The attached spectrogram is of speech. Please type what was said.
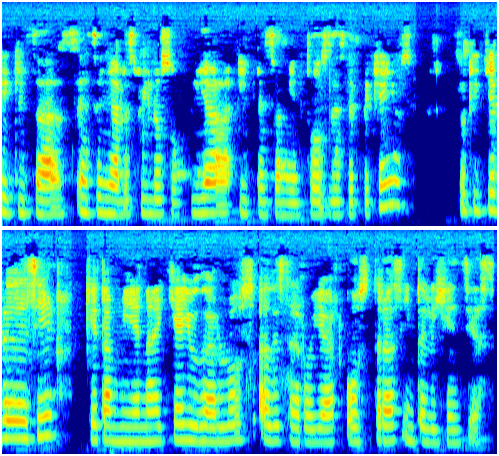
que quizás enseñarles filosofía y pensamientos desde pequeños. Lo que quiere decir que también hay que ayudarlos a desarrollar otras inteligencias.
